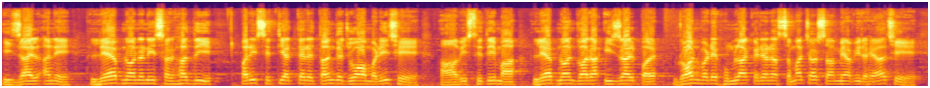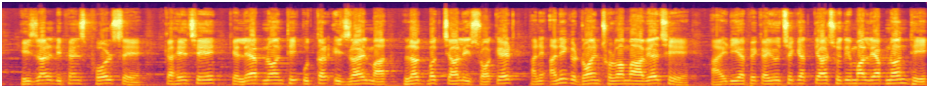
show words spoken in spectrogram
ઇઝરાયલ અને લેબનોનની સરહદી પરિસ્થિતિ અત્યારે તંગ જોવા મળી છે. આવી સ્થિતિમાં લેબનોન દ્વારા ઇઝરાયલ પર ડ્રોન વડે હુમલા કર્યાના સમાચાર સામે આવી રહ્યા છે. ઇઝરાયલ ડિફેન્સ ફોર્સે કહે છે કે લેબનોનથી ઉત્તર ઇઝરાયલમાં લગભગ ચાલીસ રોકેટ અને અનેક ડ્રોન છોડવામાં આવ્યા છે. આઈડીએફે કહ્યું છે કે અત્યાર સુધીમાં લેબનોનથી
